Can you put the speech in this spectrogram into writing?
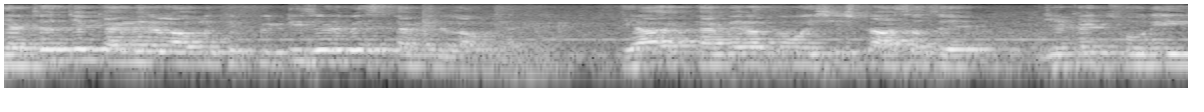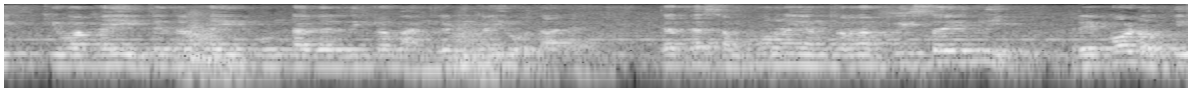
याच्यात जे कॅमेरे लावले ते पी टी झेड बेस्ड कॅमेरे लावले आहेत. या कॅमेराचं वैशिष्ट्य असंच आहे जे काही चोरी किंवा काही इथे जर काही गुंडागर्दी किंवा भानगडी काही होत आल्या तर त्या संपूर्ण यंत्रणा प्रिसाईजली रेकॉर्ड होती.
